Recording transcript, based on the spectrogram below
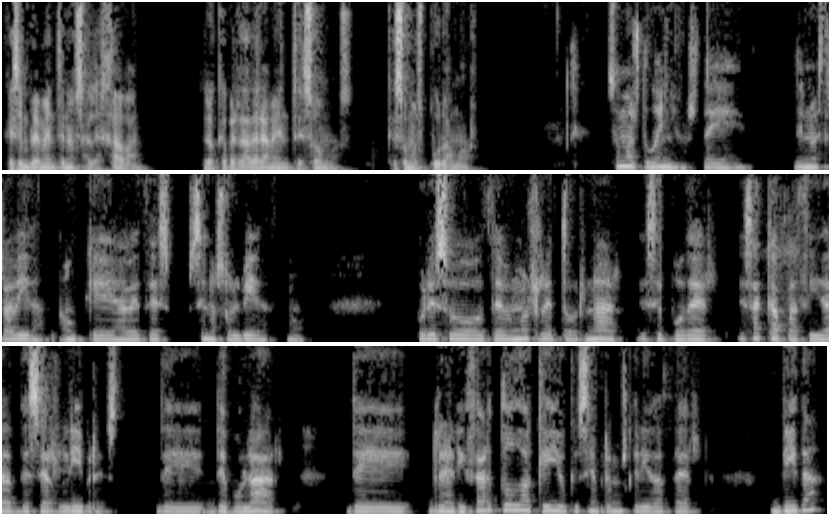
que simplemente nos alejaban de lo que verdaderamente somos, que somos puro amor. Somos dueños de, nuestra vida, aunque a veces se nos olvida, ¿no? Por eso debemos retornar ese poder, esa capacidad de ser libres, de volar, de realizar todo aquello que siempre hemos querido hacer. Vida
